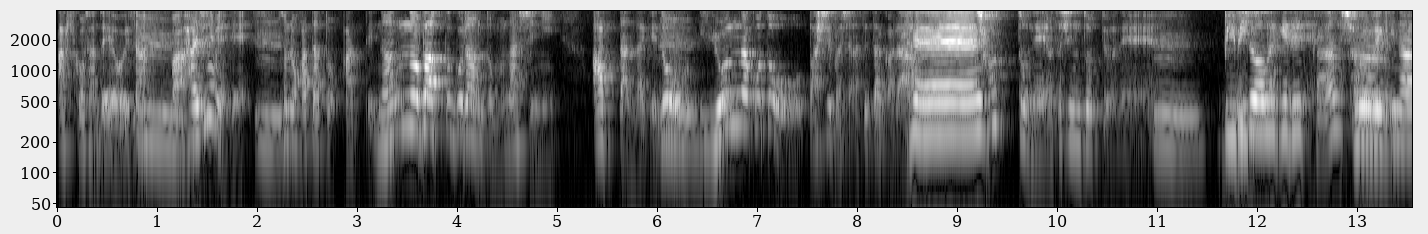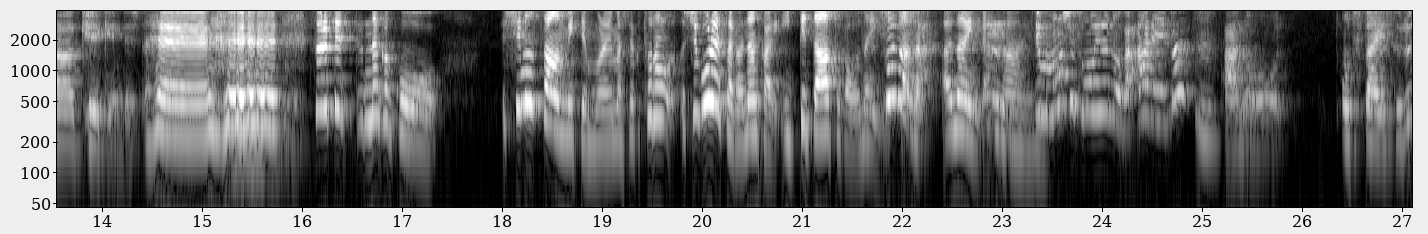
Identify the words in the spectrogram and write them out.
あきこさんと弥生さうん。んは初めてうん。その方と会って何のバックグラウンドもなしに会ったんだけど、うん。いろんなことをバシバシ当てたからちょっとね私にとってはね、うん。ビビったね。衝撃ですか？衝撃な経験でした、へえ。それってなんかこうしのさん見てもらいました？その守護霊さんが何か言ってたとかはないんですか？そうない。あないんだ、うん。はい、でももしそういうのがあれば、うん。あのお伝えするっ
